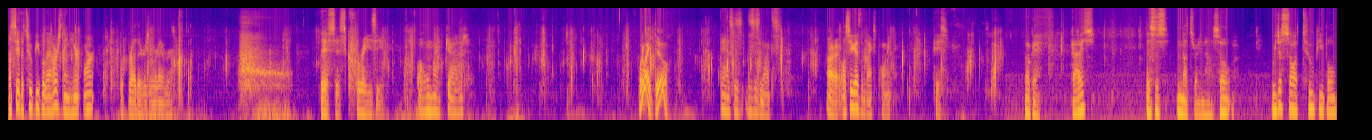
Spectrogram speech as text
let's say the two people that are staying here aren't the brothers or whatever. This is crazy. Oh my god. What do I do? Damn, this is this is nuts. Alright, I'll see you guys at the next point. Peace. Okay. Guys, this is nuts right now. So we just saw two people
